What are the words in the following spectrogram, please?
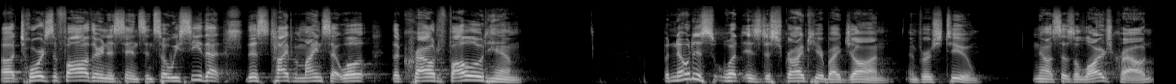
uh, towards the father in a sense. And so we see that this type of mindset well the crowd followed him. But notice what is described here by john in verse 2 now it says a large crowd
